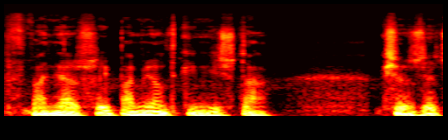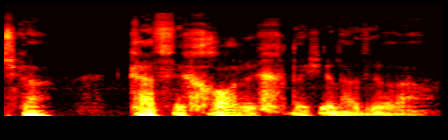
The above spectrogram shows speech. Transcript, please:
wspanialszej pamiątki niż ta książeczka kasy chorych, to się nazywała.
